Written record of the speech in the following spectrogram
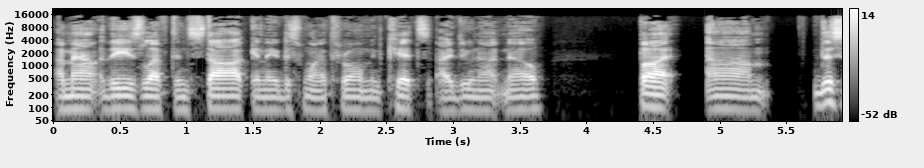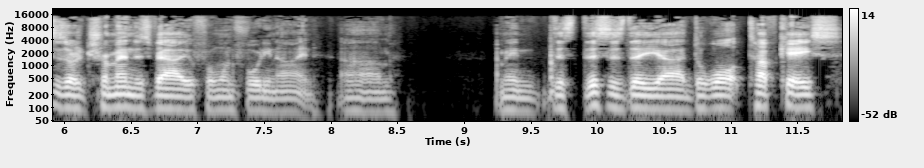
amount of these left in stock and they just want to throw them in kits. I do not know. But um, this is a tremendous value for 149 um, i mean this this is the uh, dewalt tough case.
